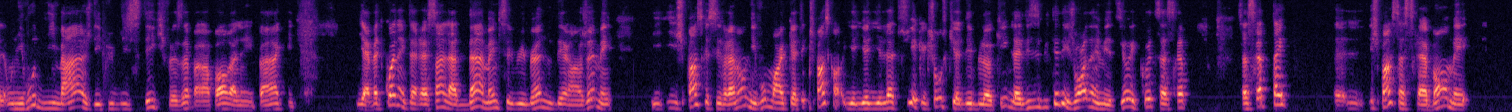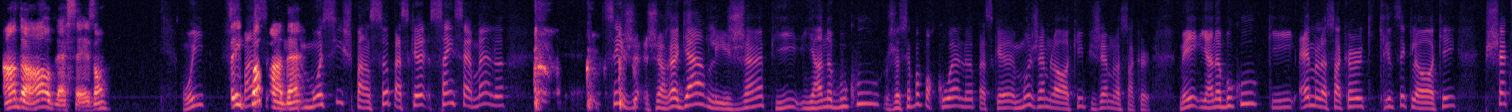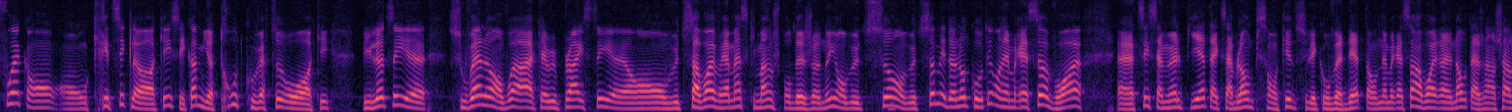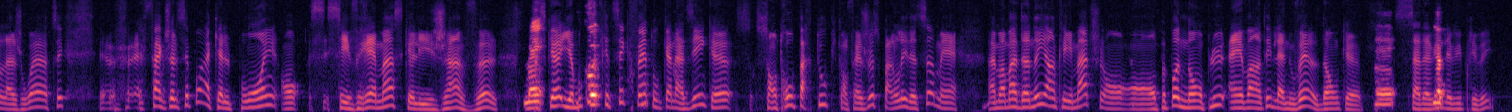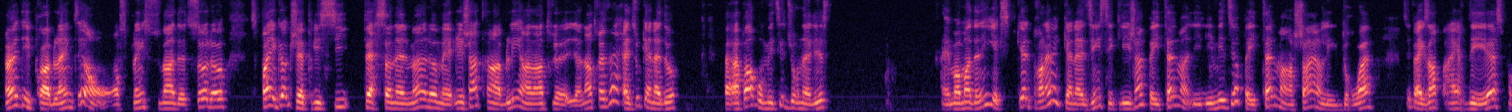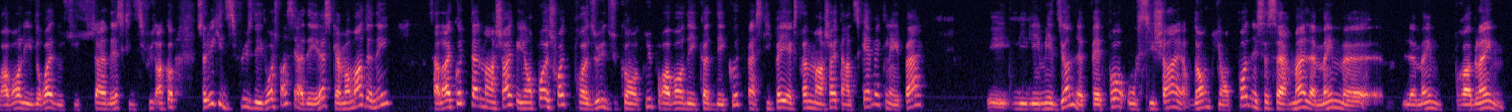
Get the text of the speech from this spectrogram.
au niveau de l'image, des publicités qu'il faisait par rapport à l'impact, il y avait de quoi d'intéressant là-dedans, même si le rebrand nous dérangeait, mais je pense que c'est vraiment au niveau marketing. Je pense a, là-dessus, il y a quelque chose qui a débloqué. La visibilité des joueurs dans les médias, écoute, ça serait, ça serait peut-être, euh, je pense que ça serait bon, mais en dehors de la saison. Oui. C'est pas pendant. Moi aussi, je pense ça parce que, sincèrement, là, je, je, regarde les gens, puis il y en a beaucoup, je ne sais pas pourquoi, là, parce que moi, j'aime le hockey, puis j'aime le soccer. Mais il y en a beaucoup qui aiment le soccer, qui critiquent le hockey, puis chaque fois qu'on critique le hockey, c'est comme il y a trop de couverture au hockey. Puis là, tu sais, euh, souvent, là, on voit à ah, Carey Price, tu sais, euh, on veut-tu savoir vraiment ce qu'il mange pour déjeuner? On veut-tu ça? On veut-tu ça? Mais d'un autre côté, on aimerait ça voir euh, tu sais, Samuel Piette avec sa blonde puis son kid sur les co-vedettes. On aimerait ça en voir un autre à Jean-Charles Lajoie. Tu sais. Euh, fait que je ne sais pas à quel point c'est vraiment ce que les gens veulent. Parce qu'il y a beaucoup de critiques faites aux Canadiens qui sont trop partout puis qu'on fait juste parler de ça, mais à un moment donné, entre les matchs, on ne peut pas non plus inventer de la nouvelle. Donc, euh, ça devient de la vie privée un des problèmes, tu sais, on, se plaint souvent de ça, là. C'est pas un gars que j'apprécie personnellement, là, mais Régent Tremblay, en, entre, en entrevue à Radio-Canada, par rapport au métier de journaliste, à un moment donné, il expliquait le problème avec les Canadiens, c'est que les gens payent tellement, les, médias payent tellement cher les droits. Tu sais, par exemple, RDS, pour avoir les droits de RDS qui diffuse, encore, celui qui diffuse des droits, je pense que c'est RDS, qu'à un moment donné, ça leur coûte tellement cher qu'ils n'ont pas le choix de produire du contenu pour avoir des codes d'écoute parce qu'ils payent extrêmement cher. Tandis qu'avec l'impact, les, médias ne paient pas aussi cher. Donc, ils n'ont pas nécessairement le même, euh, le même problème.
